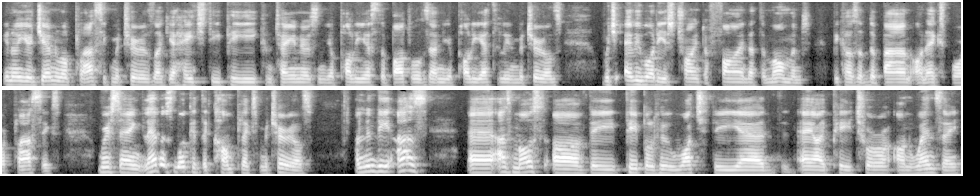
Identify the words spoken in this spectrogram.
you know, your general plastic materials like your HDPE containers and your polyester bottles and your polyethylene materials, which everybody is trying to find at the moment because of the ban on export plastics. We're saying, let us look at the complex materials. And Lindy, as uh, as most of the people who watch the, uh, the AIP tour on Wednesday,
